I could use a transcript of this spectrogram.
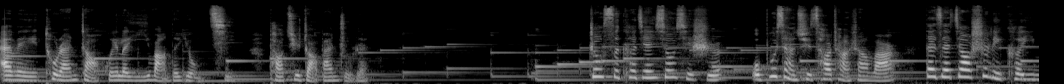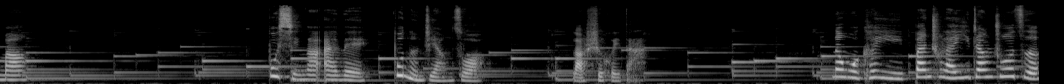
艾薇突然找回了以往的勇气。跑去找班主任。周四课间休息时，我不想去操场上玩，待在教室里可以吗？不行啊，艾薇，不能这样做。老师回答。那我可以搬出来一张桌子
